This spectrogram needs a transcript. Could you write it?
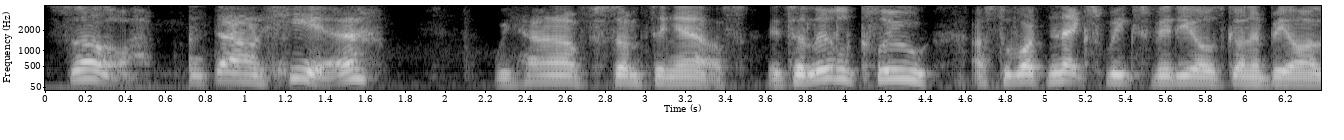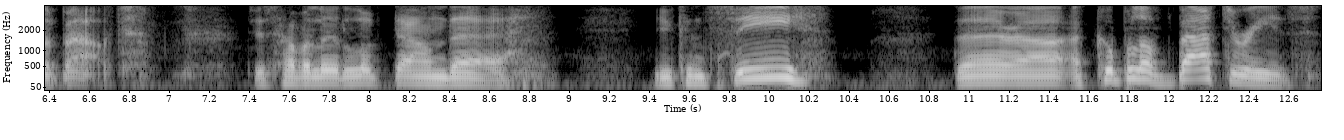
So, and down here, we have something else. It's a little clue as to what next week's video is going to be all about. Just have a little look down there. You can see there are a couple of batteries,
